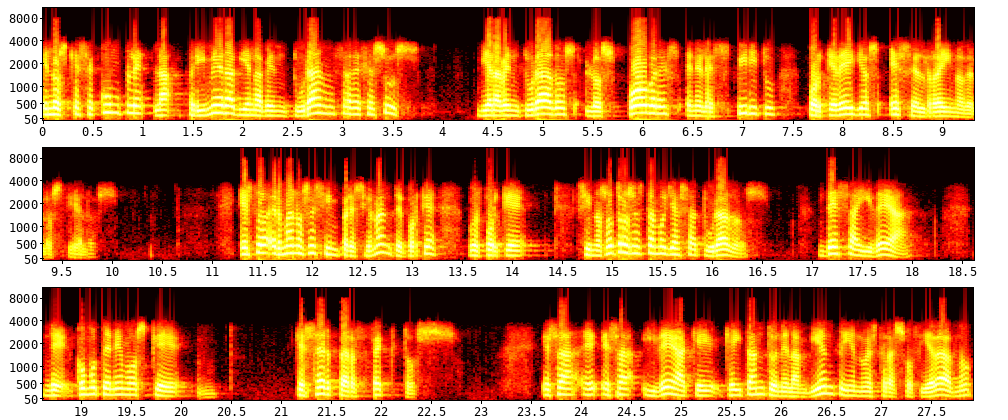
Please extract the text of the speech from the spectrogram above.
en los que se cumple la primera bienaventuranza de Jesús, Bienaventurados los pobres en el espíritu, porque de ellos es el reino de los cielos. Esto, hermanos, es impresionante. ¿Por qué? Pues porque si nosotros estamos ya saturados de esa idea de cómo tenemos que, que ser perfectos, esa, esa idea que, que, hay tanto en el ambiente y en nuestra sociedad, ¿no?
